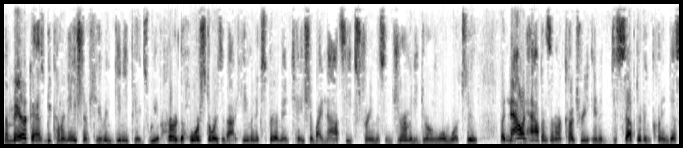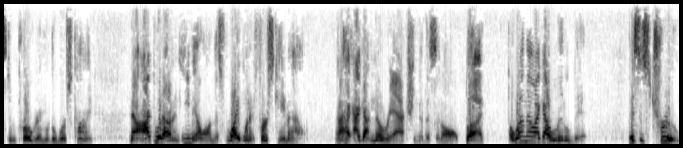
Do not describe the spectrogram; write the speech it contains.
America has become a nation of human guinea pigs. We have heard the horror stories about human experimentation by Nazi extremists in Germany during World War II. But now it happens in our country in a deceptive and clandestine program of the worst kind. Now, I put out an email on this right when it first came out. And I, I got no reaction to this at all. But, well, no, I got a little bit. This is true.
